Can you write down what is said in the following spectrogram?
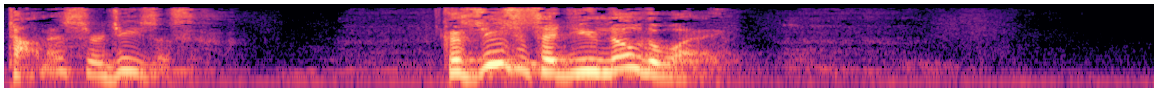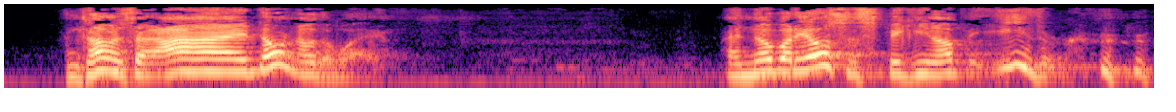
Thomas or Jesus? Because Jesus said, you know the way. And Thomas said, I don't know the way. And nobody else is speaking up either.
